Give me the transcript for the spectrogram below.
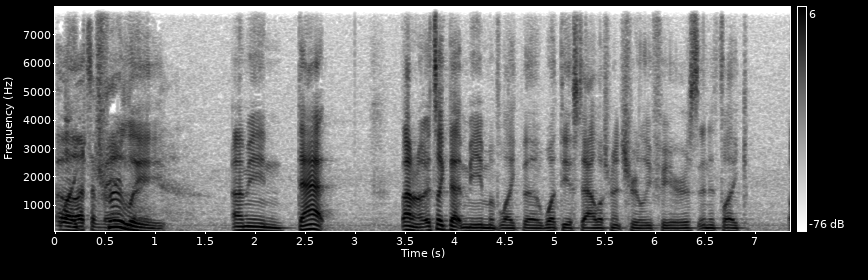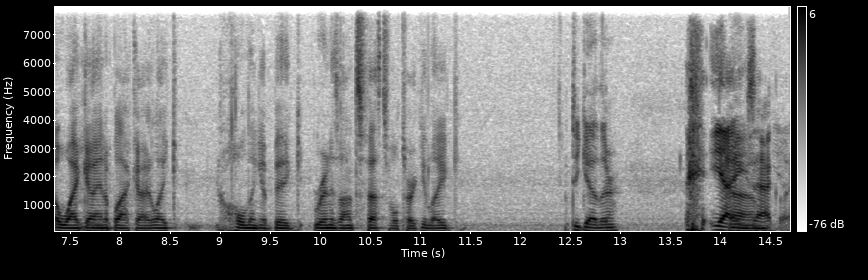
Oh, like that's truly i mean that i don't know it's like that meme of like the what the establishment truly fears and it's like a white guy and a black guy like holding a big Renaissance festival turkey leg together. yeah, Um, exactly.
